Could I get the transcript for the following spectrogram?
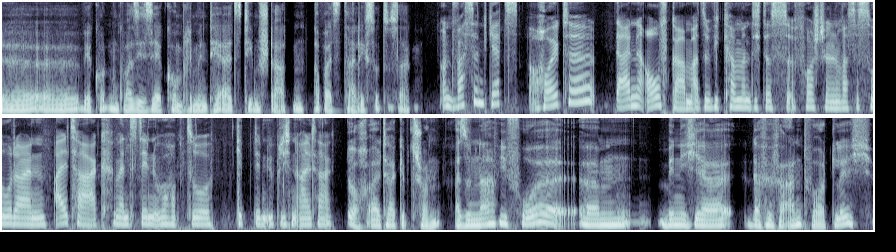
äh, wir konnten quasi sehr komplementär als Team starten, arbeitsteilig sozusagen. Und was sind jetzt heute deine Aufgaben? Also wie kann man sich das vorstellen? Was ist so dein Alltag, wenn es den überhaupt so gibt, den üblichen Alltag? Doch, Alltag gibt es schon. Also nach wie vor ähm, bin ich ja dafür verantwortlich,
